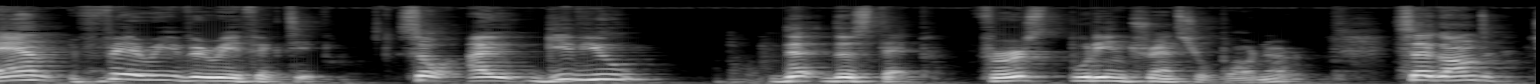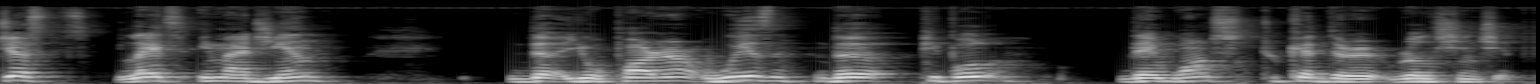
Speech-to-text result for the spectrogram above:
and very very effective. So I give you the the step. First, put in trance your partner. Second, just let's imagine the your partner with the people they want to cut their relationship.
